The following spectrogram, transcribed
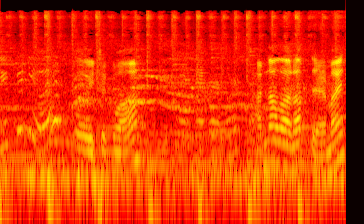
You can do it. Oh, you took them off? I'm not allowed up there, am I?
